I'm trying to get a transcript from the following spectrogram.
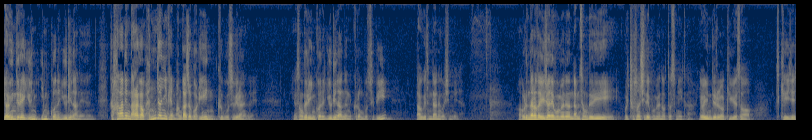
여인들의 인권을 유린하는 그러니까 하나님 나라가 완전히 그냥 망가져 버린 그 모습이라는 거예요. 여성들의 인권을 유린하는 그런 모습이 나오게 된다는 것입니다. 어, 우리나라도 예전에 보면은 남성들이 우리 조선 시대 보면 어떻습니까? 여인들을 얻기 위해서 특히 이제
